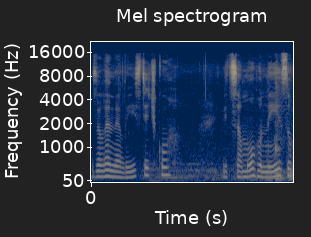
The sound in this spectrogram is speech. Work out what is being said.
зелене листячко від самого низу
